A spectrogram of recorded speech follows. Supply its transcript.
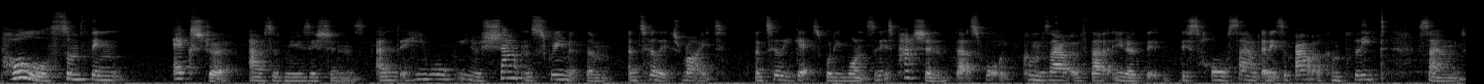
pull something extra out of musicians, and he will, you know, shout and scream at them until it's right, until he gets what he wants, and it's passion. That's what comes out of that, you know, th- this whole sound, and it's about a complete sound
